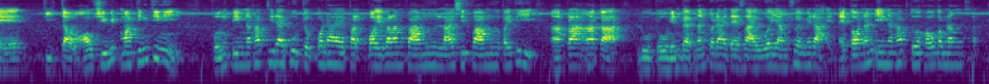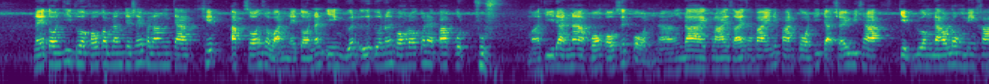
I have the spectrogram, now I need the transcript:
ท้ๆ ที่เจ้าเอาชีวิตมาทิ้งที่นี่เฟิงปิงนะครับที่ได้พูดจบก็ได้ปล่อยพลังฝ่ามือหลายสิบฝ่ามือไปที่กลางอากาศลูโจเห็นแบบนั้นก็ได้แต่สายหัวยังช่วยไม่ได้ ในตอนนั้นเองนะครับ ตัวเขากำลังในตอนที่ตัวเขากำลังจะใช้พลังจากคิดอักษรสวรรค์ในตอนนั้นเองเหยวนเออตัวน้อยของเราก็ได้ปรากฏฟุมาที่ด้านหน้าของเขาเสียก่อนนางได้คลายสายสบายนิพพานก่อนที่จะใช้วิชาจิตดวงดาวล่องเมคา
